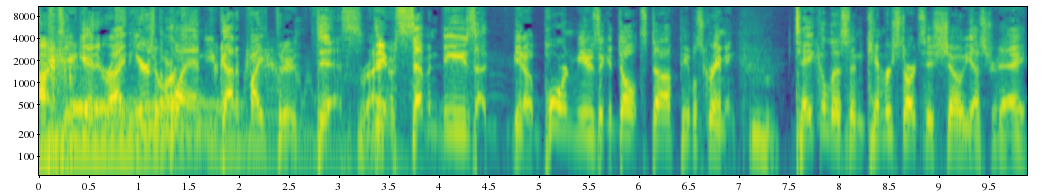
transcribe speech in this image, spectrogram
All right, so you get it, right? Here's the plan. You got to fight through this. Right. You know, 70s, uh, you know, porn music, adult stuff, people screaming. Hmm. Take a listen. Kimmer starts his show yesterday.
